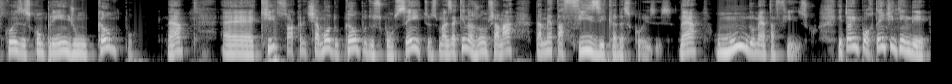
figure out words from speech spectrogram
coisas compreendem um campo né? É, que Sócrates chamou do campo dos conceitos, mas aqui nós vamos chamar da metafísica das coisas, né? O mundo metafísico. Então é importante entender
